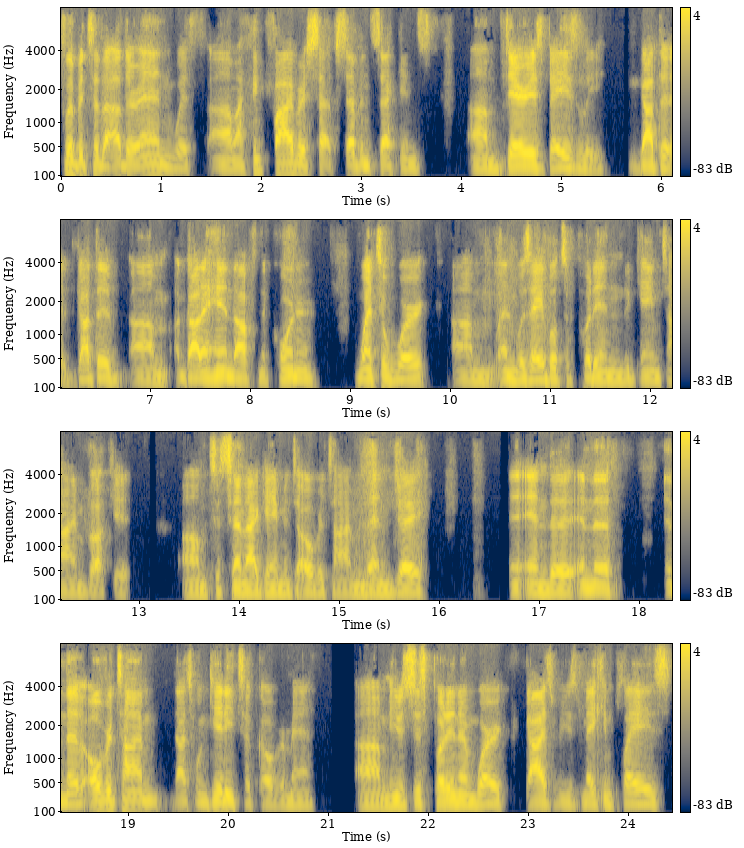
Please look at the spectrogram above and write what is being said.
flip it to the other end with um, I think five or seven seconds. Um, Darius Bazley got the got the um, got a handoff in the corner, went to work, um, and was able to put in the game time bucket to send that game into overtime. And then Jay, in the in the in the overtime, that's when Giddy took over, man. Um, he was just putting in work. Guys, were just making plays,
